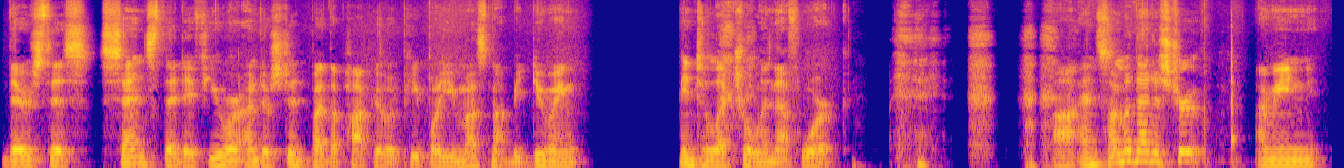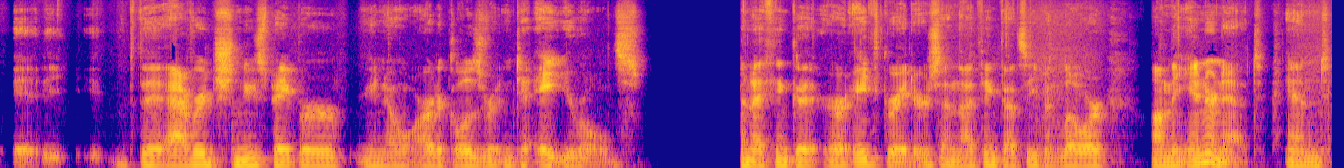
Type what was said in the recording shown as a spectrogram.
there's this sense that if you are understood by the popular people, you must not be doing intellectual enough work. Uh, and some of that is true. I mean, it, the average newspaper, you know, article is written to eight-year-olds, and I think that, or eighth graders, and I think that's even lower on the internet. And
